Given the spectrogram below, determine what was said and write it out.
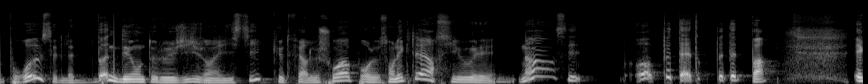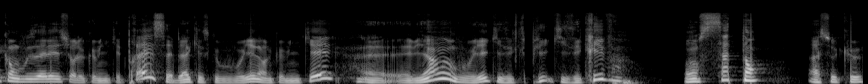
pour eux, c'est de la bonne déontologie journalistique que de faire le choix pour son lecteur, si vous voulez. Non, c'est oh, peut-être, peut-être pas. Et quand vous allez sur le communiqué de presse, eh bien, qu'est-ce que vous voyez dans le communiqué? Euh, Eh bien, vous voyez qu'ils écrivent « On s'attend à ce que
